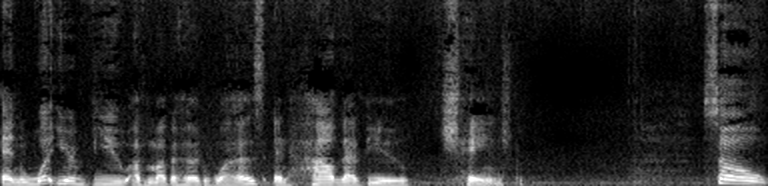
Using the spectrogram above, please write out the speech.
and what your view of motherhood was, and how that view changed. So,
